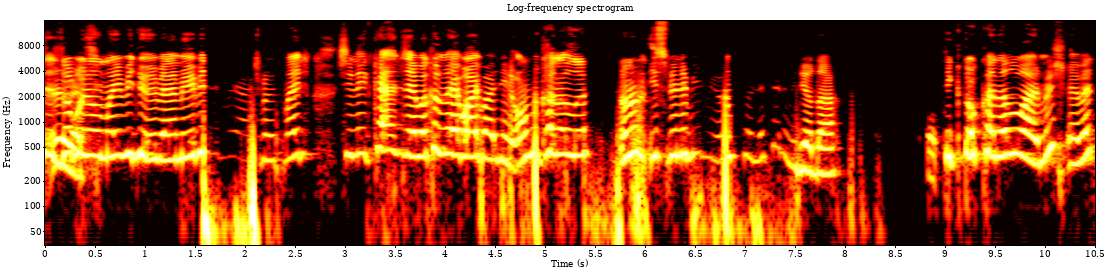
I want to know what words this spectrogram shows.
Evet. abone olmayı, videoyu beğenmeyi, bildirimleri açmayı unutmayın. Şimdi kendinize bakın ve bay bay değil. Onun kanalı, onun ismini bilmiyorum. Söylesene videoda. TikTok kanalı varmış. Evet.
